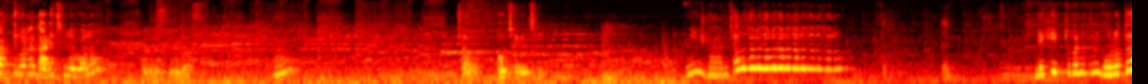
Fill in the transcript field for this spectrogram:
রাত্রিবেলা গাড়ি ছিল বলো? চলো পৌঁছে গেছি। চলো চলো চলো চলো চলো চলো চলো। দেখি একটুখানি, তুমি ঘোরো তো।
